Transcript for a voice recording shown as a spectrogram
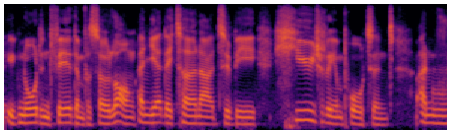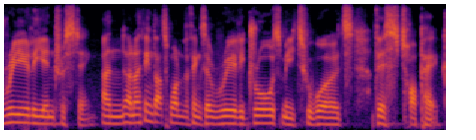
ignored and feared them for so long, and yet they turn out to be hugely important and really interesting. And, and I think that's one of the things that really draws me towards this topic.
